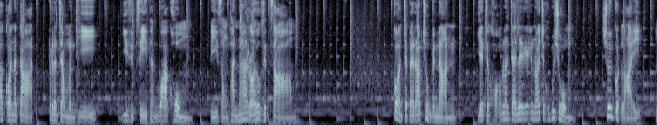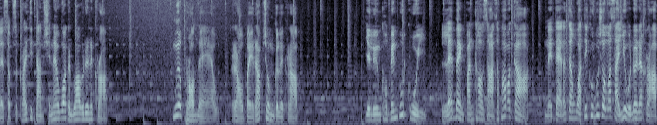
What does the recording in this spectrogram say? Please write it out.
ากรณ์อากาศ ประจำวันที่ 24 ธันวาคม ปี 2563 ก่อนจะไปรับชมกันนั้น อยากจะขอกำลังใจเล็กๆน้อยๆจากคุณผู้ชม ช่วยกดไลค์และ Subscribe ติดตามช anel ว่ากันว่าไว้ด้วยนะครับ เมื่อพร้อมแล้วเราไปรับชมกันเลยครับ อย่าลืมคอมเมนต์พูดคุย และแบ่งปันข่าวสารสภาพอากาศ ในแต่ละจังหวัดที่คุณผู้ชมอาศัยอยู่ด้วยนะครับ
